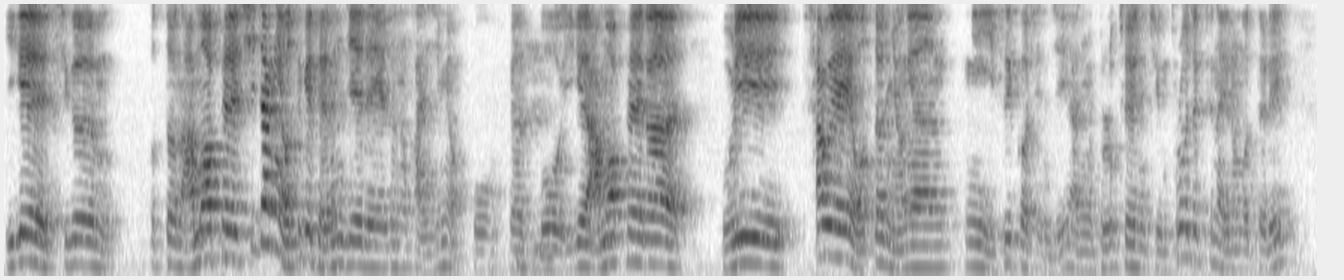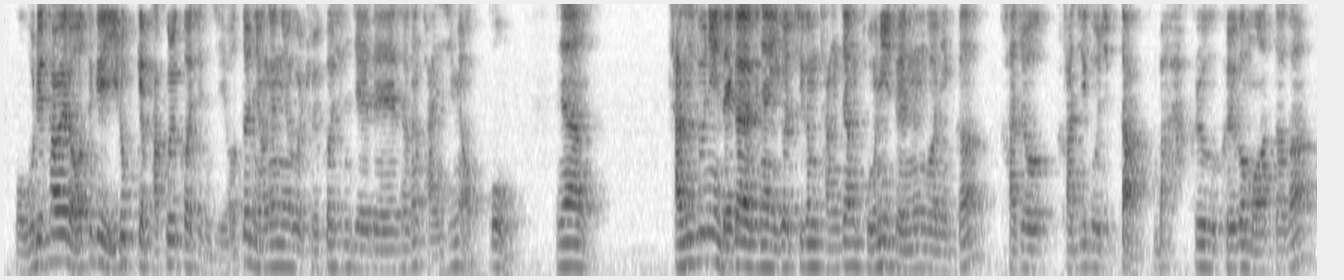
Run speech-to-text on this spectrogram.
이게 지금 어떤 암호화폐 시장이 어떻게 되는지에 대해서는 관심이 없고 그러니까 음. 뭐 이게 암호화폐가 우리 사회에 어떤 영향이 있을 것인지 아니면 블록체인 지금 프로젝트나 이런 것들이 뭐 우리 사회를 어떻게 이롭게 바꿀 것인지 어떤 영향력을 줄 것인지에 대해서는 관심이 없고 그냥 단순히 내가 그냥 이거 지금 당장 돈이 되는 거니까 가져 가지고 싶다 막 그리고 긁어 모았다가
